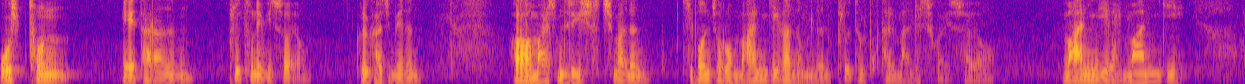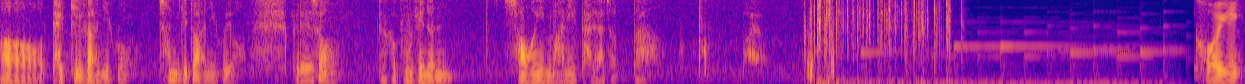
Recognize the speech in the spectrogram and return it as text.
50톤에 달하는 플루토늄이 있어요. 그걸 가지면은 아, 말씀드리기 싫지만은 기본적으로 만기가 넘는 플루토늄 폭탄을 만들 수가 있어요. 만기요, 만기. 어, 100기가 아니고 1000기도 아니고요. 그래서 내가 무기는 상황이 많이 달라졌다. 봐요. 거의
